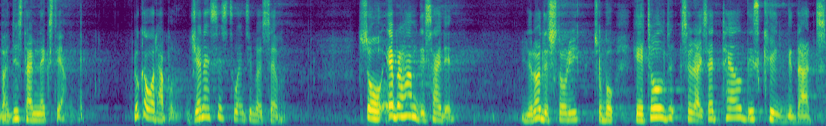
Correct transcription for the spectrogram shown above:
by this time next year, Look at what happened. Genesis 20, verse 7. So Abraham decided, you know the story, Tubo. He told Sarah, he said, Tell this king that,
